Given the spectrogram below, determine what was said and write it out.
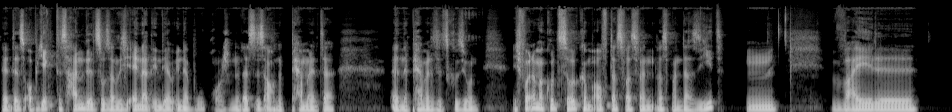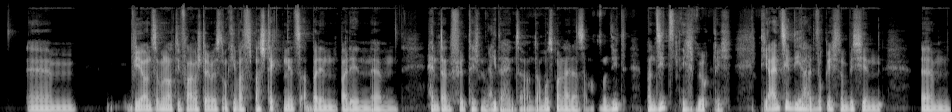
das Objekt des Handels sozusagen sich ändert in der, in der Buchbranche. Ne? Das ist auch eine permanente, äh, eine permanente Diskussion. Ich wollte mal kurz zurückkommen auf das, was man, was man da sieht, hm, weil ähm, wir uns immer noch die Frage stellen müssen, okay, was, was steckt denn jetzt bei den, bei den ähm, Händlern für Technologie ja. dahinter? Und da muss man leider sagen, man sieht, man sieht es nicht wirklich. Die einzigen, die halt wirklich so ein bisschen ähm,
